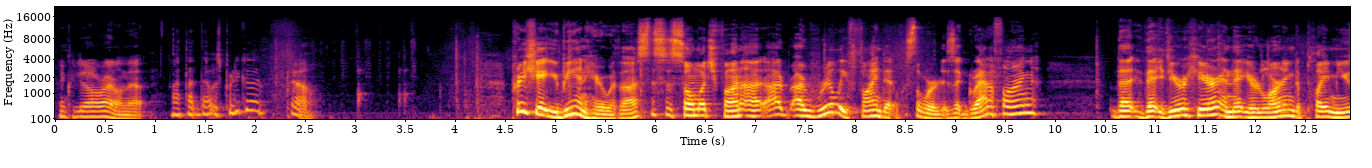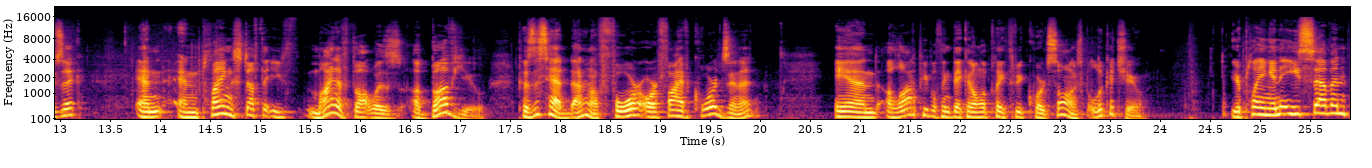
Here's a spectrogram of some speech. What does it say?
I think we did all right on that. I thought that was pretty good. Yeah. Appreciate you being here with us. This is so much fun. I, I, I really find it, what's the word? Is it gratifying that, that you're here and that you're learning to play music and, and playing stuff that you might have thought was above you? Because this had, I don't know, four or five chords in it. And a lot of people think they can only play three chord songs, but look at you. You're playing an E7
